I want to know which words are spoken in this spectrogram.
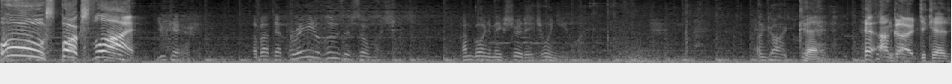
Oh, sparks fly. You care about that parade of losers so much. I'm going to make sure they join you. On guard. Okay. On guard, dickhead.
